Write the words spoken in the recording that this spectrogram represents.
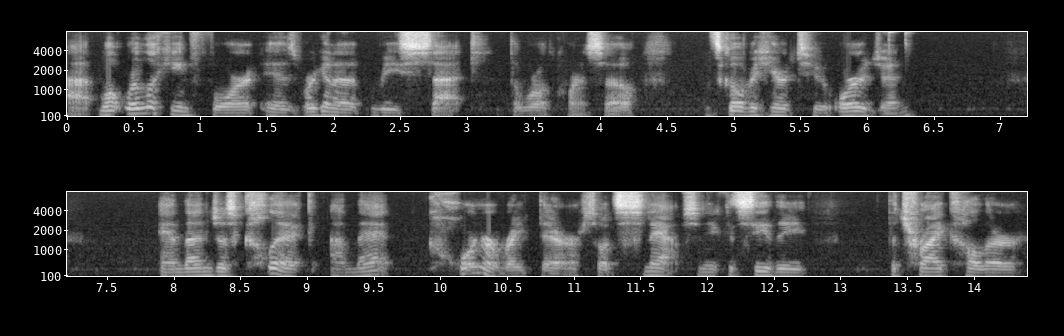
Uh, what we're looking for is we're going to reset the world coordinates. So let's go over here to origin and then just click on that corner right there so it snaps and you can see the the tricolor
